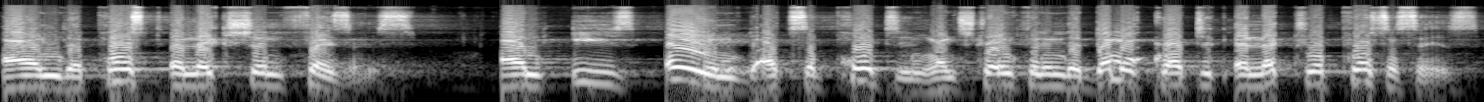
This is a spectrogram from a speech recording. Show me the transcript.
and the post-election phases and is aimed at supporting and strengthening the democratic electoral processes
